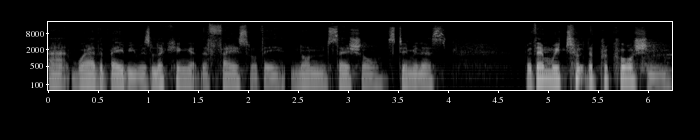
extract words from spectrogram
at where the baby was looking, at the face or the non social stimulus. But then we took the precaution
